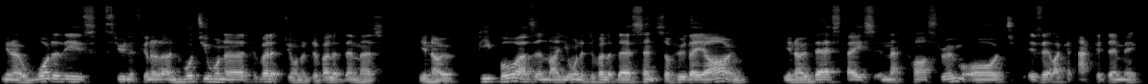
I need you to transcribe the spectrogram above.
You know, what are these students going to learn? What do you want to develop? Do you want to develop them as you know people, as in like you want to develop their sense of who they are and you know their space in that classroom, or is it like an academic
